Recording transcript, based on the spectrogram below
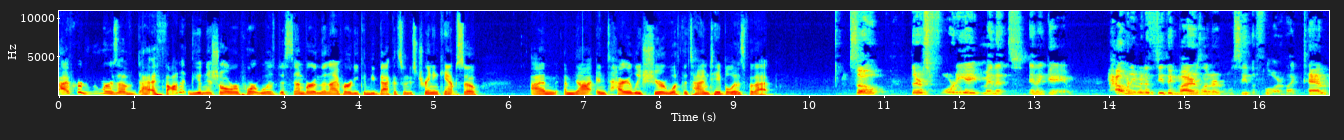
I've heard rumors of. I thought it, the initial report was December, and then I've heard he could be back as soon as training camp. So I'm I'm not entirely sure what the timetable is for that. So there's 48 minutes in a game. How many minutes do you think Meyers Leonard will see the floor? Like 10?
